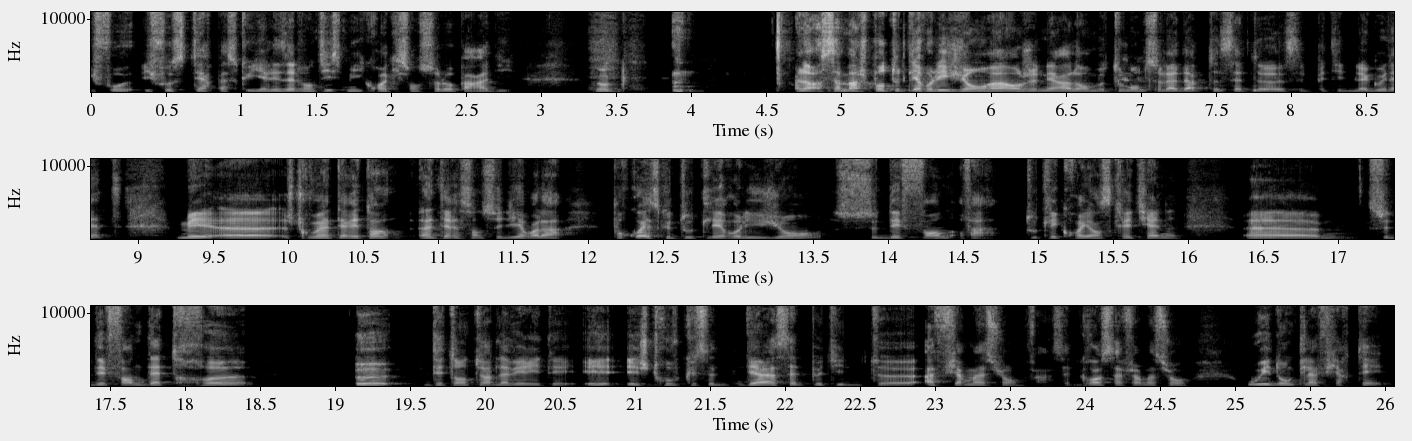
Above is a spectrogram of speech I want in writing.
il faut il faut se taire parce qu'il y a les adventistes, mais ils croient qu'ils sont seuls au paradis. Donc Alors, ça marche pour toutes les religions. Hein. En général, tout le monde se l'adapte, cette, euh, cette, petite blagounette. Mais euh, je trouvais intéressant, intéressant de se dire, voilà, pourquoi est-ce que toutes les religions se défendent, enfin, toutes les croyances chrétiennes euh, se défendent d'être eux détenteurs de la vérité. Et, je trouve que derrière cette petite affirmation, enfin, cette grosse affirmation, où est donc la fierté,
